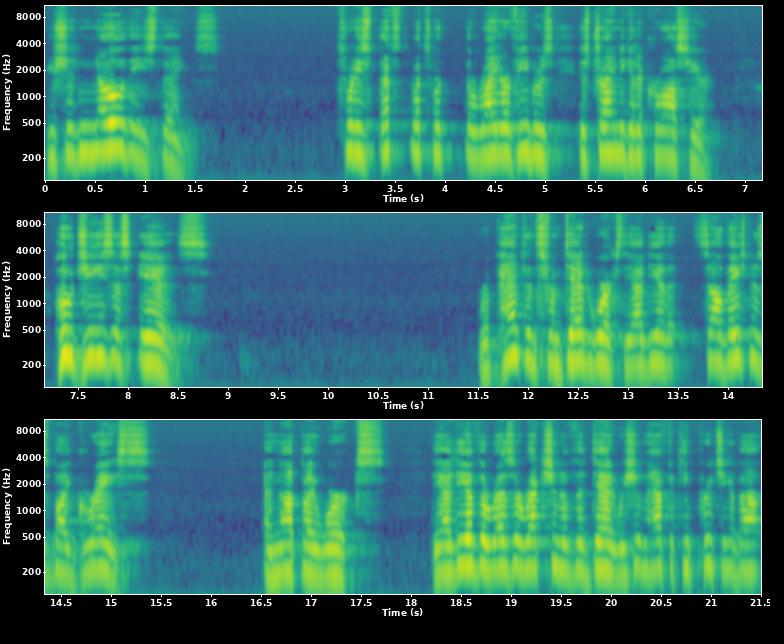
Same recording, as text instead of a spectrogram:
You should know these things. That's what, he's, that's, that's what the writer of Hebrews is trying to get across here. Who Jesus is repentance from dead works, the idea that salvation is by grace and not by works. The idea of the resurrection of the dead, we shouldn't have to keep preaching about.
